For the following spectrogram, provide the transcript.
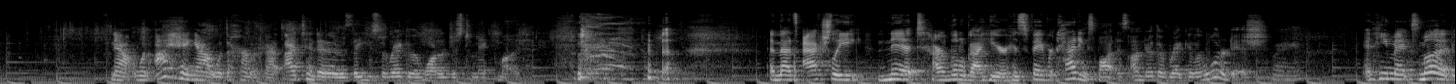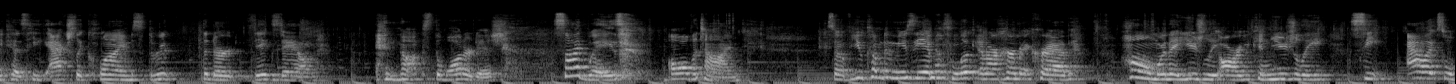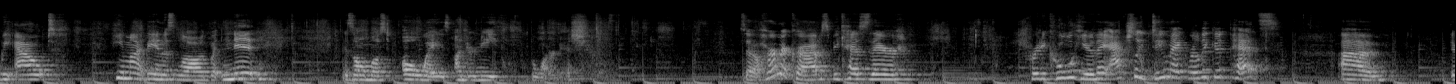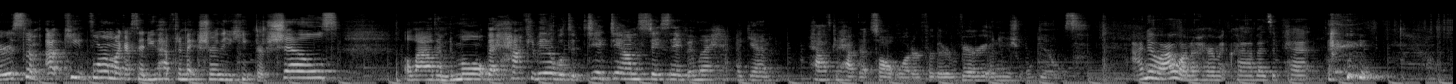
Now, when I hang out with the hermit crab, I tend to notice they use the regular water just to make mud. and that's actually Knit, our little guy here, his favorite hiding spot is under the regular water dish. Right. And he makes mud because he actually climbs through the dirt, digs down, and knocks the water dish sideways all the time. So if you come to the museum and look in our hermit crab home where they usually are, you can usually see Alex will be out. He might be in his log, but Knit is almost always underneath the water dish. So hermit crabs, because they're pretty cool here, they actually do make really good pets. Um, there is some upkeep for them. Like I said, you have to make sure that you keep their shells, allow them to molt. They have to be able to dig down and stay safe. And again, have to have that salt water for their very unusual gills. I know I want a hermit crab as a pet.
